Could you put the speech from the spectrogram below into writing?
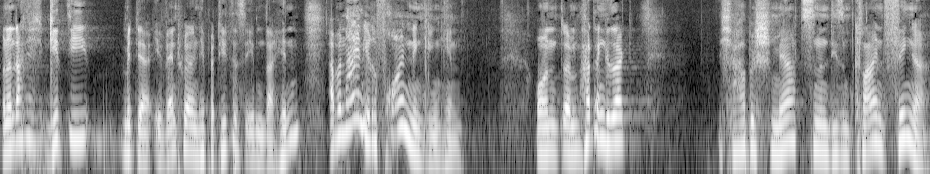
dann dachte ich, geht die mit der eventuellen Hepatitis eben dahin? Aber nein, ihre Freundin ging hin und ähm, hat dann gesagt, ich habe Schmerzen in diesem kleinen Finger.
